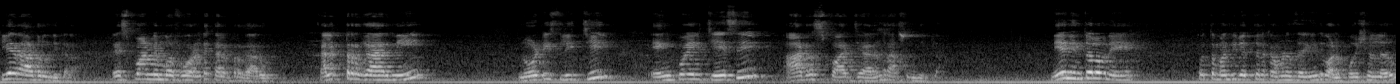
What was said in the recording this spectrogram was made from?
క్లియర్ ఆర్డర్ ఉంది ఇక్కడ. రెస్పాండ్ నెంబర్ ఫోర్ అంటే కలెక్టర్ గారు. కలెక్టర్ గారిని నోటీసులు ఇచ్చి ఎంక్వైరీ చేసి ఆర్డర్స్ పాస్ చేయాలని రాసింది ఇట్లా. నేను ఇంతలోనే కొంతమంది వ్యక్తులకు అమ్మడం జరిగింది వాళ్ళు పొజిషన్లరు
